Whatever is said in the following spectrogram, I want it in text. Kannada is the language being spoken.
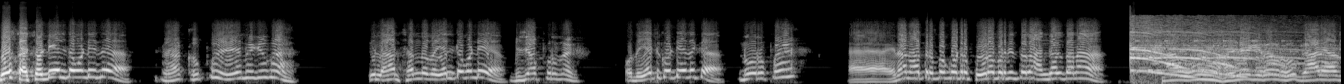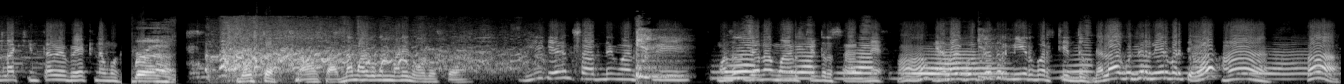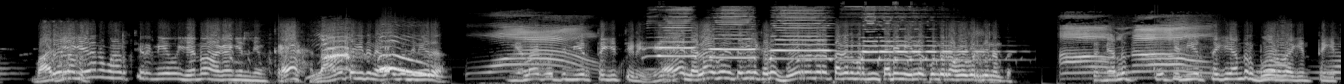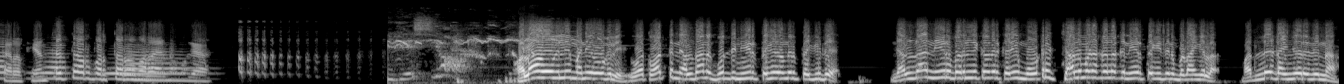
ದೋಸ್ತ ಚಡ್ಡಿ ಎಲ್ಲಿ ತಗೊಂಡಿದ್ದ ಕಪ್ಪು ಏನಾಗ್ಯದ? ಇಲ್ಲ ಚಂದ ಅದ. ಎಲ್ಲಿ ತಗೊಂಡಿ? ಬಿಜಾಪುರದಾಗ. ಹೌದು ಎಷ್ಟು ಕೊಟ್ಟಿ ಅದಕ್ಕ? ನೂರ್ ರೂಪಾಯಿ. ಏನಾನ ಹತ್ತು ರೂಪಾಯಿ ಕೊಟ್ರೆ ಪೂರ ಬರ್ತಿತ್ತಲ್ಲ ಹಂಗಲ್ತಾನ ನಾವು ಹಳ್ಳಿಯಾಗಿರೋರು ಗಾಳಿ ಆಡ್ಲಾಕ್ ಇಂಥವೇ ಬೇಕು ನಮಗ್. ದೋಸ್ತ ನಾವು ಸಾಧನೆ ಮಾಡ್ಬೇಕಂತ ಮಾಡಿ ನೋ ದೋಸ್ತ. ಈಗೇನ್ ಸಾಧನೆ ಮಾಡ್ತೀರಿ? ಮೊದಲು ಜನ ಮಾಡ್ತಿದ್ರು ಸಾಧನೆ. ನೆಲ ಗೊತ್ತಿದ್ರೆ ನೀರ್ ಬರ್ತಿದ್ದು ನೆಲ ಗುದ್ದಿರ ನೀರ್ ಬರ್ತೀವ? ಹಾ. ಹಾ. ಬಾರಿ ಏನು ಮಾಡ್ತೀರಿ ನೀವು? ಏನೂ ಆಗಂಗಿಲ್ಲ ನಿಮ್ ಕೈ. ನಾನು ತೆಗಿತೀನಿ ನೆಲ ಗುದ್ದಿ ನೀರ್. ನೆಲ ಗುದ್ದು ನೀರ್ ತೆಗಿತೀರಿ? ಏ ನೆಲ ಗುದ್ದಿ ತೆಗಿಲಿ ಕಡೆ ಬೋರ್ ಅಂದ್ರೆ ತೆಗೆದು ಬರ್ತೀನಿ ಕಡಿಮೆ ಇಲ್ಲೇ ಕುಂದ್ರೆ ಹೋಗಿ ಬರ್ತೀನಿ ಅಂತ. ನೆಲದ ಗುದ್ದು ನೀರ್ ತೆಗಿ ಅಂದ್ರ ಬೋರ್ದಾಗಿನ್ ತೆಗಿತಾರತ್. ಎಂತವ್ರು ಬರ್ತಾರೋ ಮರ ನಮಗ. ಹೊಲ ಹೋಗ್ಲಿ ಮನಿ ಹೋಗ್ಲಿ. ಇವತ್ ಒಟ್ಟು ನೆಲ್ದಾನ ಗುದ್ದಿ ನೀರ್ ತೆಗಿದಂದ್ರೆ ತೆಗಿದೆ. ನೆಲ್ದಾನ ನೀರ್ ಬರ್ಲಿಕ್ಕಂದ್ರೆ ಕರಿ ಮೋಟ್ರ್ ಚಾಲು ಮಾಡಕಲ್ಲಕ ನೀರ್ ತೆಗಿತೀನಿ ಬಿಡಂಗಿಲ್ಲ. ಮೊದ್ಲೇ ಡೇಂಜರ್ ಇದೀನ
